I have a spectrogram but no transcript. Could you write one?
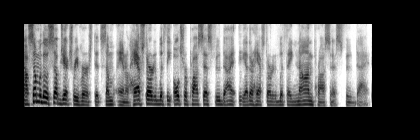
now some of those subjects reversed it. Some you know half started with the ultra processed food diet the other half started with a non-processed food diet.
